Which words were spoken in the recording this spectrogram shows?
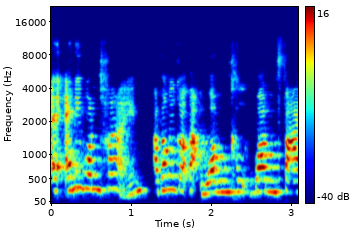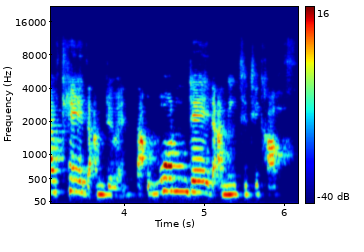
at any one time, I've only got that one one 5k that I'm doing, that one day that I need to tick off.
